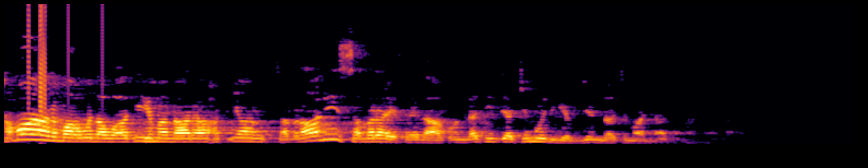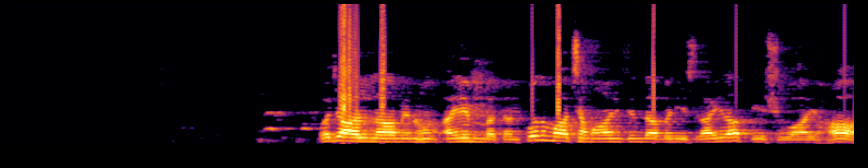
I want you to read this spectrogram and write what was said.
ہمان ماودا وادی ہما ناراحتیان صبرانی صبرہ پیدا کن، نتیجہ چمو دیئے جندہ چما جاتا وجعلنا منهم ائمه خود ما چمان زندہ بنی اسرائیل پیشوائے ہاں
